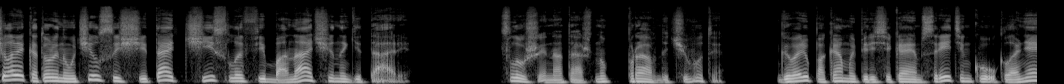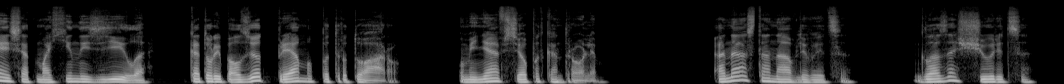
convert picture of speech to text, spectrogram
человек, который научился считать числа Фибоначчи на гитаре. «Слушай, Наташ, ну правда, чего ты?» Говорю, пока мы пересекаем Сретенку, уклоняясь от махины Зила, который ползет прямо по тротуару. У меня все под контролем. Она останавливается. Глаза щурятся.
